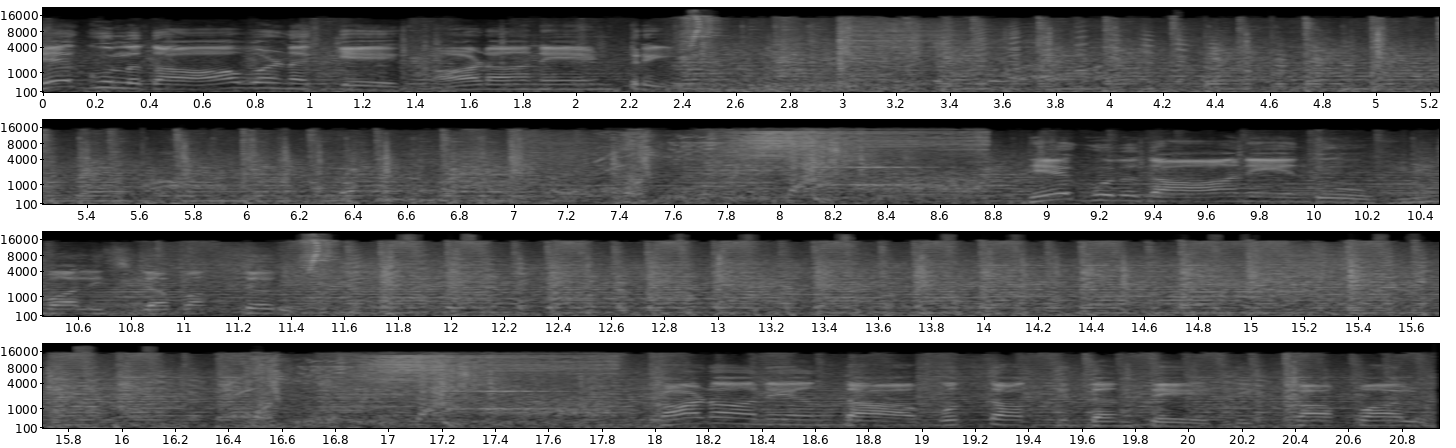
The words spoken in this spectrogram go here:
ದೇಗುಲದ ಆವರಣಕ್ಕೆ ಕಾಡಾನೆ ಎಂಟ್ರಿ. ದೇಗುಲದ ಆನೆ ಎಂದು ಹಿಂಬಾಲಿಸಿದ ಭಕ್ತರು. ಕಾಡಾನೆ ಅಂತ ಗೊತ್ತಾಗ್ತಿದ್ದಂತೆ ದಿಕ್ಕಾಪಾಲು.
